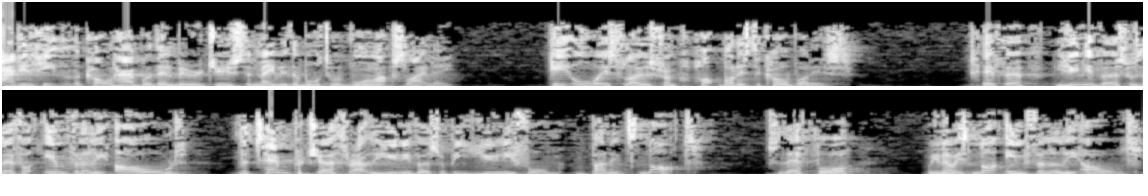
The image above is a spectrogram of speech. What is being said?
added heat that the coal had would then be reduced and maybe the water would warm up slightly. Heat always flows from hot bodies to cold bodies. If the universe was therefore infinitely old, the temperature throughout the universe would be uniform, but it's not. So therefore, we know it's not infinitely old.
